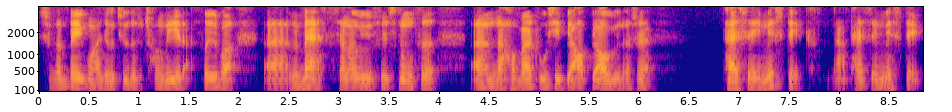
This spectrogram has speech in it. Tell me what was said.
十分悲观，这个句子是成立的。所以说，呃，remains 相当于是系动词，呃，那后边主系表表语呢是 pessimistic 啊，pessimistic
